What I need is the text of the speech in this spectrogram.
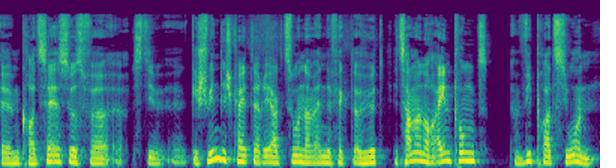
ähm, Grad Celsius für, äh, ist die äh, Geschwindigkeit der Reaktion am Endeffekt erhöht. Jetzt haben wir noch einen Punkt, Vibration.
